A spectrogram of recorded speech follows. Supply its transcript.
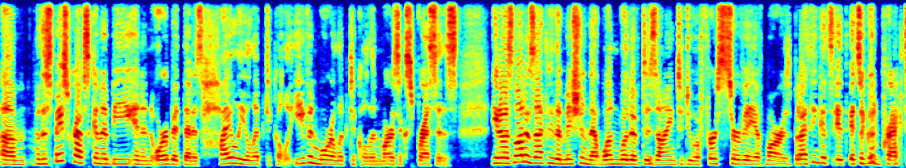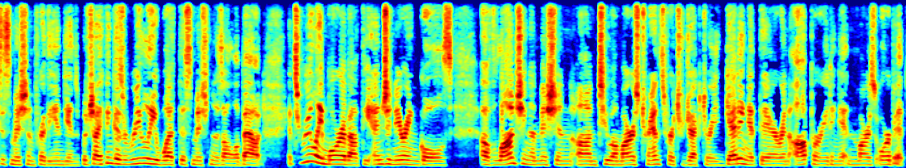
Um, the spacecraft's going to be in an orbit that is highly elliptical, even more elliptical than Mars Express's. You know, it's not exactly the mission that one would have designed to do a first survey of Mars, but I think it's it, it's a good practice mission for the Indians, which I think is really what this mission is all about. It's really more about the engineering goals of launching a mission onto a Mars transfer trajectory, getting it there, and operating it in Mars orbit.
